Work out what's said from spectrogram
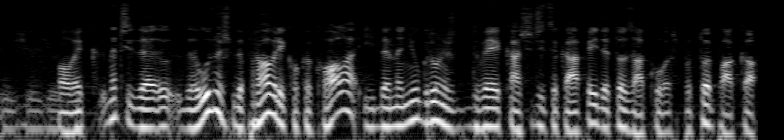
Ovaj, znači, da, da uzmeš, da proveri Coca-Cola i da na nju gruneš dve kašičice kafe i da to zakuvaš. Pa to je pa pakao.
